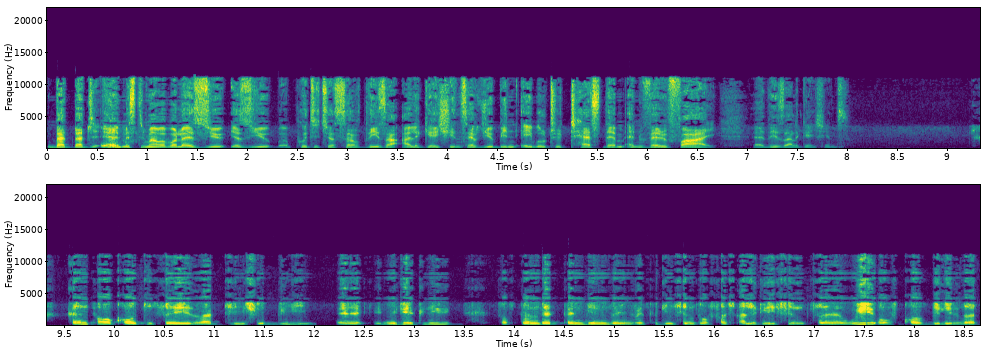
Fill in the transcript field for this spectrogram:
But, but uh, Mr. Mamabolo, as you as you put it yourself, these are allegations. Have you been able to test them and verify uh, these allegations? Hence our call to say that he should be uh, immediately suspended pending the investigations of such allegations. Uh, we, of course, believe that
